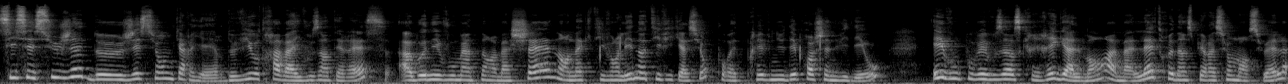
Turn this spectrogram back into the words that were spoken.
Si ces sujets de gestion de carrière, de vie au travail vous intéressent, abonnez-vous maintenant à ma chaîne en activant les notifications pour être prévenu des prochaines vidéos et vous pouvez vous inscrire également à ma lettre d'inspiration mensuelle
